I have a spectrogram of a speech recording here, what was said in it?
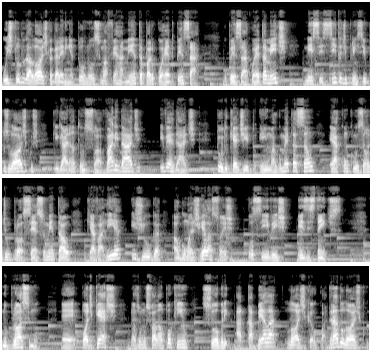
o estudo da lógica, galerinha, tornou-se uma ferramenta para o correto pensar. O pensar corretamente necessita de princípios lógicos que garantam sua validade e verdade. Tudo que é dito em uma argumentação é a conclusão de um processo mental que avalia e julga algumas relações possíveis existentes. No próximo é, podcast, nós vamos falar um pouquinho sobre a tabela lógica, o quadrado lógico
